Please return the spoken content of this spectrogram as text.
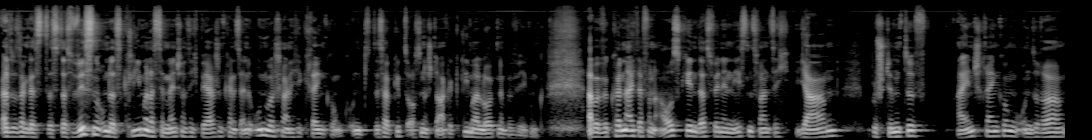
also sagen, das, das, Wissen um das Klima, das der Mensch nicht beherrschen kann, ist eine unwahrscheinliche Kränkung. Und deshalb gibt es auch so eine starke Klimaleugnerbewegung. Aber wir können eigentlich davon ausgehen, dass wir in den nächsten 20 Jahren bestimmte Einschränkungen unserer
